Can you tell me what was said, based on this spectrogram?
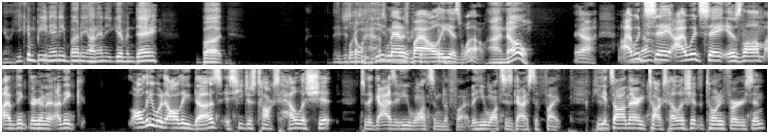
you know he can beat anybody on any given day, but they just Well, don't he- have. he's him. managed by Ali as well. I know. Yeah, I I would know. say I would say Islam. I think they're gonna. I think Ali what Ali does is he just talks hella shit to the guys that he wants him to fight. That he wants his guys to fight. He gets on there. He talks hella shit to Tony Ferguson.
